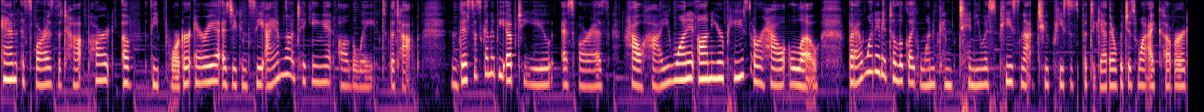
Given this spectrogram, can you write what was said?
And as far as the top part of the border area, as you can see, I am not taking it all the way to the top. This is going to be up to you as far as how high you want it on your piece or how low. But I wanted it to look like one continuous piece, not two pieces put together, which is why I covered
